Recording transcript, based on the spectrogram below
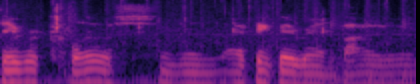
They were close, and then I think they ran by it.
